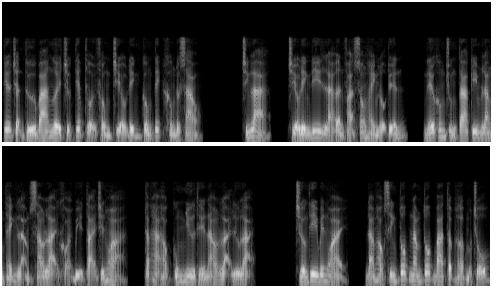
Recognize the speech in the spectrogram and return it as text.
Kia trận thứ ba ngươi trực tiếp thổi phồng triều đình công tích không được sao? Chính là triều đình đi là ân phạt song hành lộ tuyến, nếu không chúng ta kim lăng thành làm sao lại khỏi bị tại chiến hỏa tác hạ học cung như thế nào lại lưu lại? Trường thi bên ngoài, đám học sinh top năm, top ba tập hợp một chỗ,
